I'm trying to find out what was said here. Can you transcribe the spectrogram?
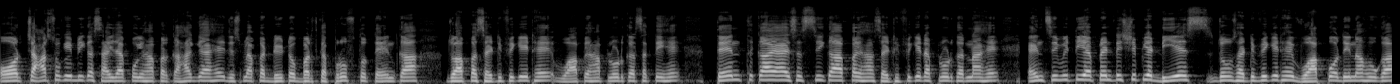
और चार सौ का साइज़ आपको यहाँ पर कहा गया है, जिसमें आपका डेट ऑफ़ बर्थ का प्रूफ तो टेन का जो आपका सर्टिफिकेट है, वो आप यहाँ अपलोड कर सकते हैं। टेंथ का या एसएससी का आपका यहाँ सर्टिफिकेट अपलोड करना है। एनसीवीटी अप्रेंटिसशिप या डीएस जो सर्टिफिकेट है, वो आपको देना होगा।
